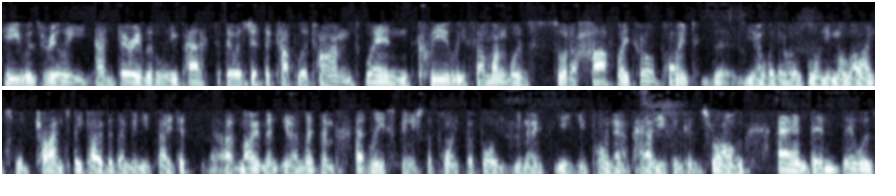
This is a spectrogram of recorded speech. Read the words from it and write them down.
he was really had very little impact. There was just a couple of times when clearly someone was sort of halfway through a point, that, you know, whether it was William Lawrence would try and speak over them and he'd say, just a moment, you know, let them at least finish the point before, you know, you, you point out how you think it's wrong. And then there was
